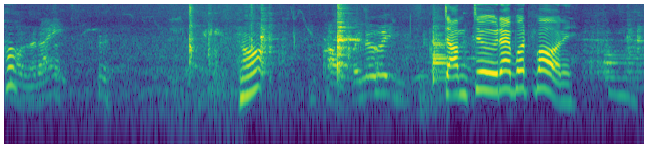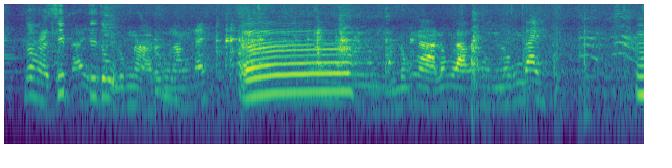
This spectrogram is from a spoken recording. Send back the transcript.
ทุก่อนละได้เนาะ เข้าไปเลยจำชื่อได้เบิดบ่นี่ร้อยห้าสิบที่ตู้ลงหนาลงหลังได้เออ ลงหนาลงหลังลงได้อื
